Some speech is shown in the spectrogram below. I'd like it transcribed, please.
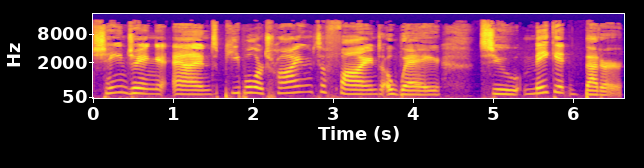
changing and people are trying to find a way to make it better.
